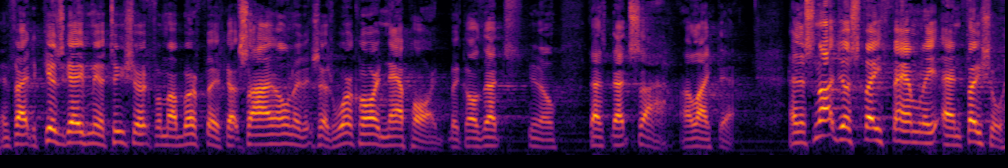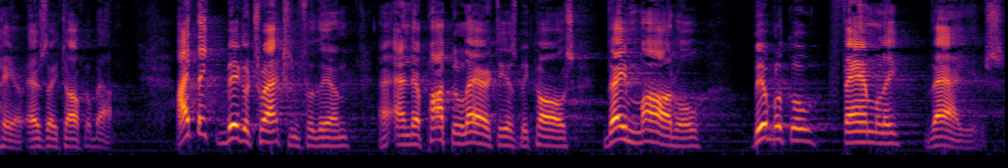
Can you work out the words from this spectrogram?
In fact, the kids gave me a T-shirt for my birthday. It's got Si on it. It says "Work hard, nap hard," because that's you know that's that's Si. I like that. And it's not just faith, family, and facial hair as they talk about. I think the big attraction for them and their popularity is because they model biblical family values.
